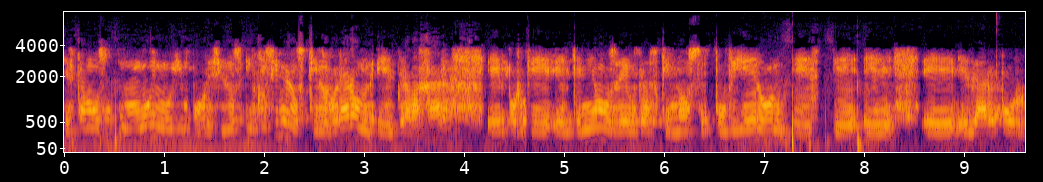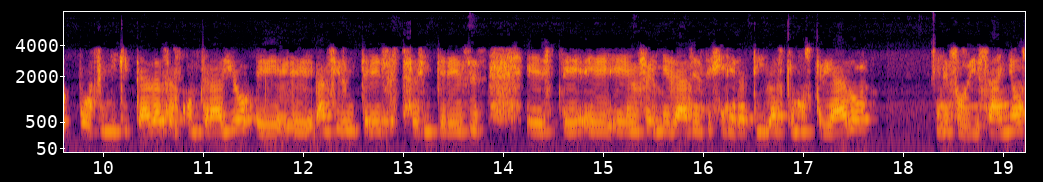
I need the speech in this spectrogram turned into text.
Estamos muy, muy empobrecidos, inclusive los que lograron eh, trabajar eh, porque teníamos deudas que no se pudieron este, dar por, por finiquitadas, al contrario, han sido intereses tras intereses, este, enfermedades degenerativas que hemos creado en esos 10 años,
